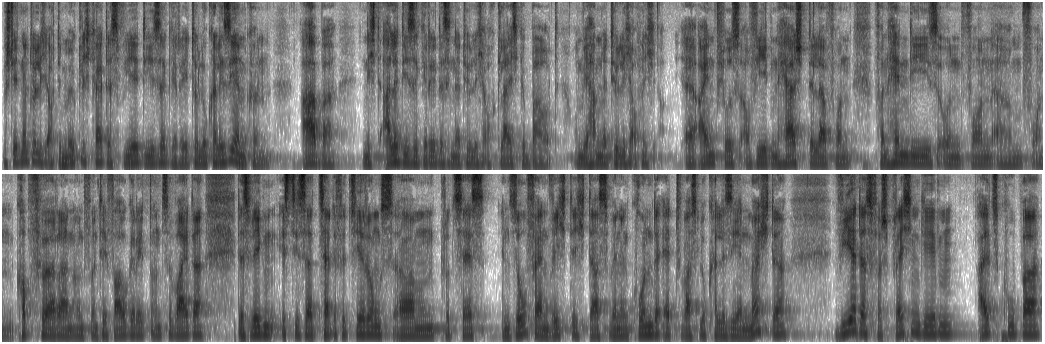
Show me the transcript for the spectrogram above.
besteht natürlich auch die Möglichkeit, dass wir diese Geräte lokalisieren können. Aber nicht alle diese Geräte sind natürlich auch gleich gebaut. Und wir haben natürlich auch nicht äh, Einfluss auf jeden Hersteller von, von Handys und von, ähm, von Kopfhörern und von TV-Geräten und so weiter. Deswegen ist dieser Zertifizierungsprozess ähm, insofern wichtig, dass wenn ein Kunde etwas lokalisieren möchte, wir das Versprechen geben, als Cooper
